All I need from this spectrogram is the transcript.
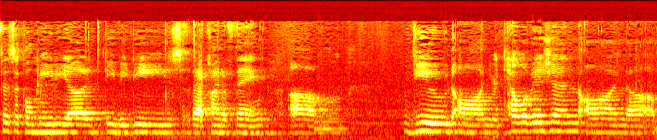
physical media, DVDs, that kind of thing. Um, viewed on your television, on um,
